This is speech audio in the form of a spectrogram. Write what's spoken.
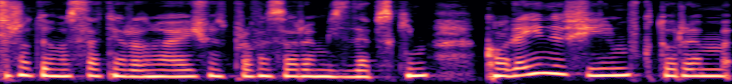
też o tym ostatnio rozmawialiśmy z profesorem Izdebskim, kolejny film, w którym y,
